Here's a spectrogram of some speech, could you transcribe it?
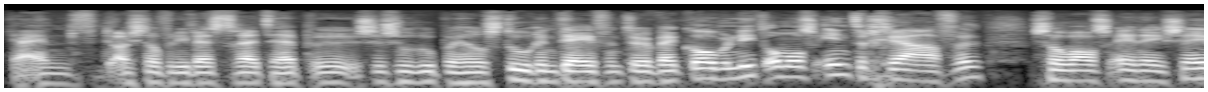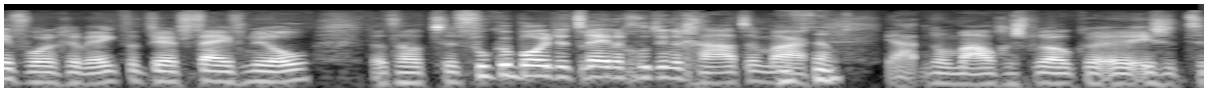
Ja, en als je het over die wedstrijd hebt, uh, ze, ze roepen heel stoer in Deventer. Wij komen niet om ons in te graven, zoals NEC vorige week. Dat werd 5-0. Dat had uh, Foukeboy, de trainer, goed in de gaten. Maar ja, normaal gesproken is het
